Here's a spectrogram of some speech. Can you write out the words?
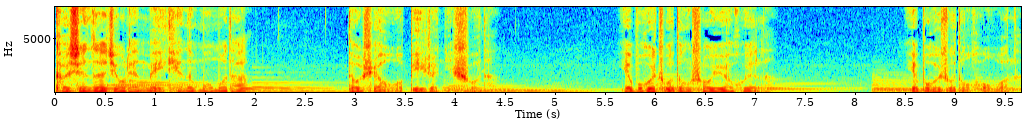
可现在就连每天的么么哒。都是要我逼着你说的，也不会主动说约会了，也不会主动哄我了，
